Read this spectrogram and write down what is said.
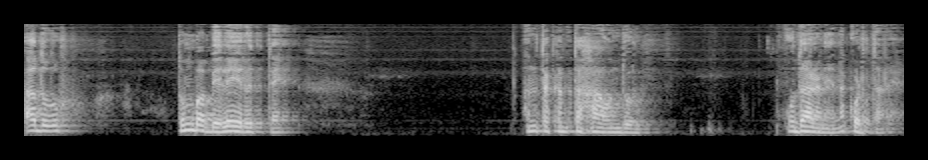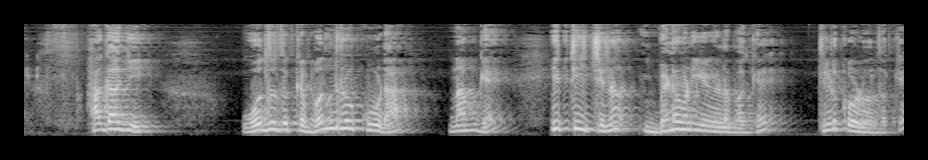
ಅದು ತುಂಬ ಬೆಲೆ ಇರುತ್ತೆ ಅಂತಕ್ಕಂತಹ ಒಂದು ಉದಾಹರಣೆಯನ್ನು ಕೊಡ್ತಾರೆ. ಹಾಗಾಗಿ ಓದೋದಕ್ಕೆ ಬಂದರೂ ಕೂಡ ನಮಗೆ ಇತ್ತೀಚಿನ ಬೆಳವಣಿಗೆಗಳ ಬಗ್ಗೆ ತಿಳ್ಕೊಳ್ಳೋದಕ್ಕೆ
